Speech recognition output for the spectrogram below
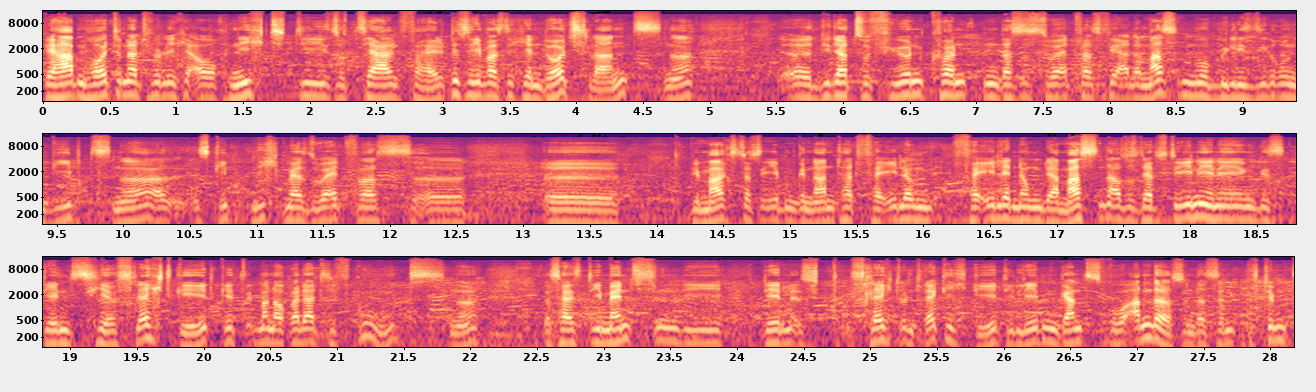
Wir haben heute natürlich auch nicht die sozialen Verhältnisse, jeweils nicht in Deutschland, ne, die dazu führen könnten, dass es so etwas wie eine Massenmobilisierung gibt. Ne. Es gibt nicht mehr so etwas äh, äh, wie Marx das eben genannt hat, Verelendung, Verelendung der Massen. Also selbst denjenigen, denen es hier schlecht geht, geht es immer noch relativ gut. Ne? Das heißt, die Menschen, die, denen es schlecht und dreckig geht, die leben ganz woanders. Und das sind bestimmt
